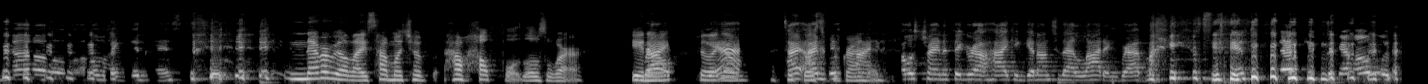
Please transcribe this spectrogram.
no. oh my goodness never realized how much of how helpful those were you know right. I feel like yeah. I, took those I, I for granted. I was trying to figure out how I could get onto that lot and grab my stand home with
